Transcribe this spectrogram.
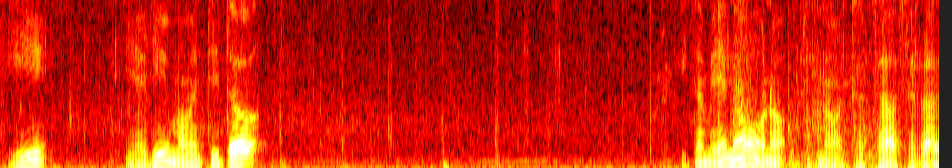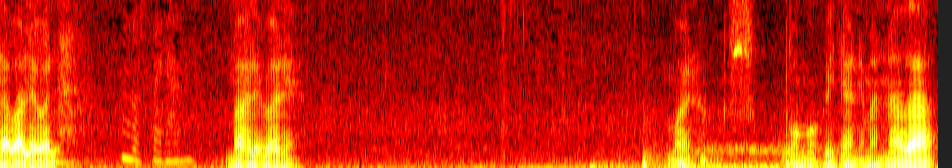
Aquí. Y allí, un momentito. Por aquí también, ¿no? ¿O no? No, esta está cerrada, vale, vale. Vale, vale. Bueno, supongo que ya ni más nada.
